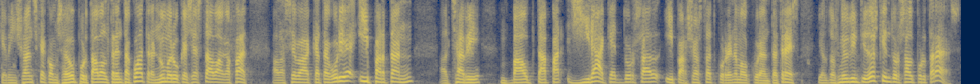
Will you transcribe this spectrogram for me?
Kevin Schwantz, que, com sabeu, portava el 34, número que ja estava agafat a la seva categoria, i, per tant, el Xavi va optar per girar aquest dorsal i per això ha estat corrent amb el 43. I el 2022 quin dorsal portaràs?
